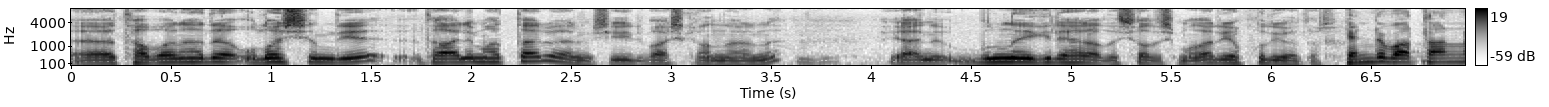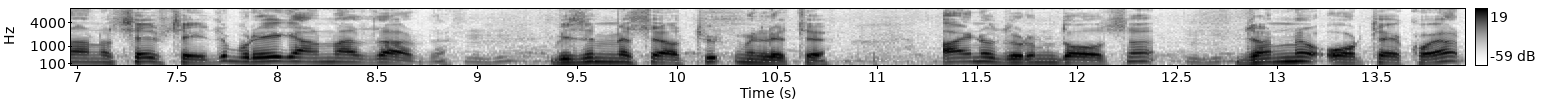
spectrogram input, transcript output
e, tabana da ulaşın diye talimatlar vermiş il başkanlarına. Yani bununla ilgili herhalde çalışmalar yapılıyordur. Kendi vatanlarını sevseydi buraya gelmezlerdi. Bizim mesela Türk milleti aynı durumda olsa canını ortaya koyar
